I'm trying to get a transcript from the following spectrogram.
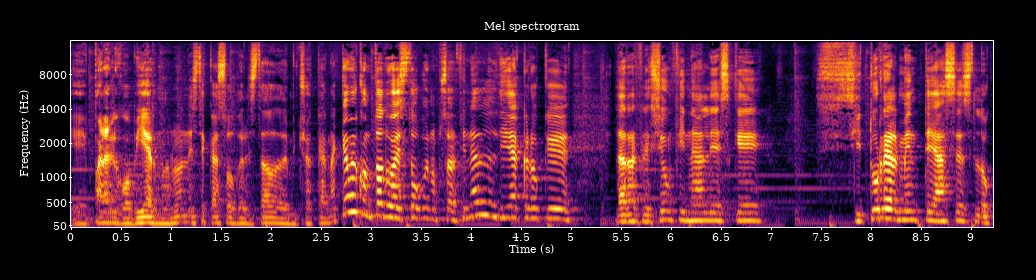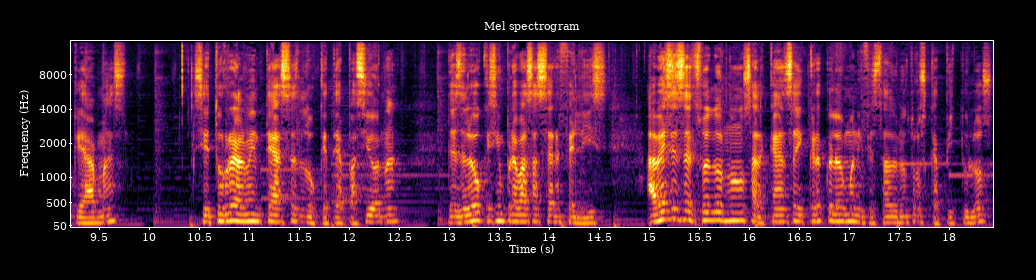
eh, para el gobierno, ¿no? En este caso del estado de Michoacán. ¿A qué voy con todo esto? Bueno, pues al final del día creo que la reflexión final es que si tú realmente haces lo que amas, si tú realmente haces lo que te apasiona, desde luego que siempre vas a ser feliz. A veces el sueldo no nos alcanza y creo que lo he manifestado en otros capítulos,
